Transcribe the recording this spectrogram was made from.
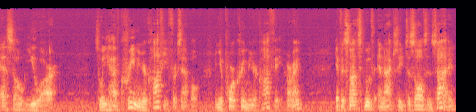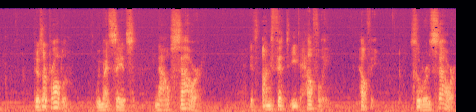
S O U R. So when you have cream in your coffee, for example, and you pour cream in your coffee, all right? If it's not smooth and actually dissolves inside, there's a problem. We might say it's now sour. It's unfit to eat healthily. Healthy. So the word is sour.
